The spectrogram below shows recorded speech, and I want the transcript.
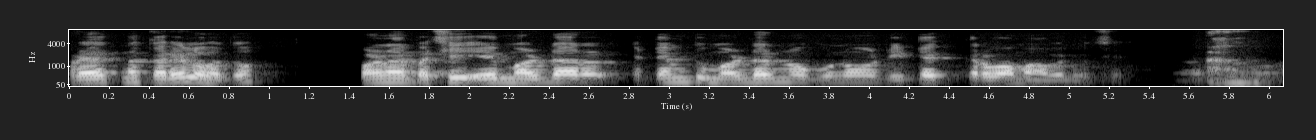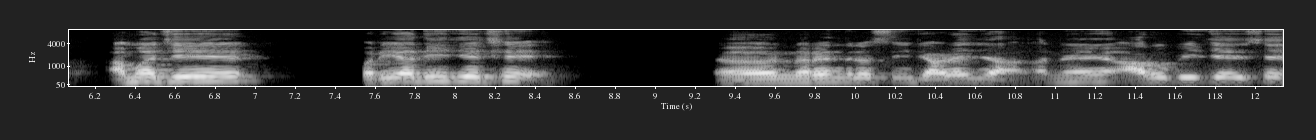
પ્રયત્ન કરેલો હતો. પણ પછી એ મર્ડર એટેમ્પ ટુ મર્ડરનો ગુનો ડિટેક્ટ કરવામાં આવેલો છે. આમાં જે ફરિયાદી જે છે નરેન્દ્રસિંહ જાડેજા અને આરોપી જે છે,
